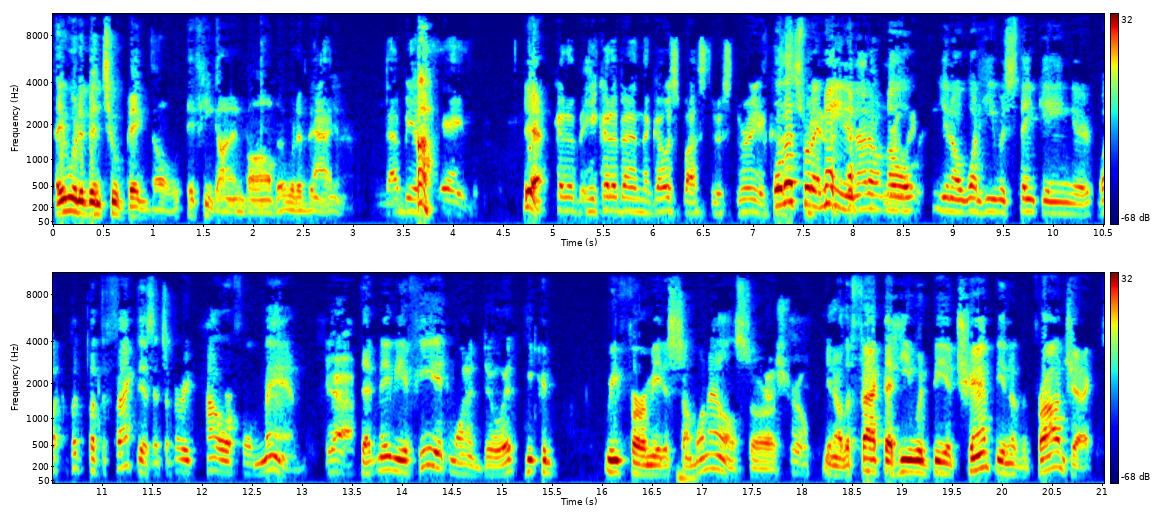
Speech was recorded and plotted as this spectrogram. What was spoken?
they would have been too big though if he got involved. It would have been, you know. That'd be a great. Yeah. Could have, he could have been in the Ghostbusters 3. Well, that's what I mean. And I don't know, Really? you know, what he was thinking or what, but, but the fact is, it's a very powerful man Yeah. that maybe if he didn't want to do it, he could refer me to someone else or, That's true. you know, the fact that he would be a champion of the project.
